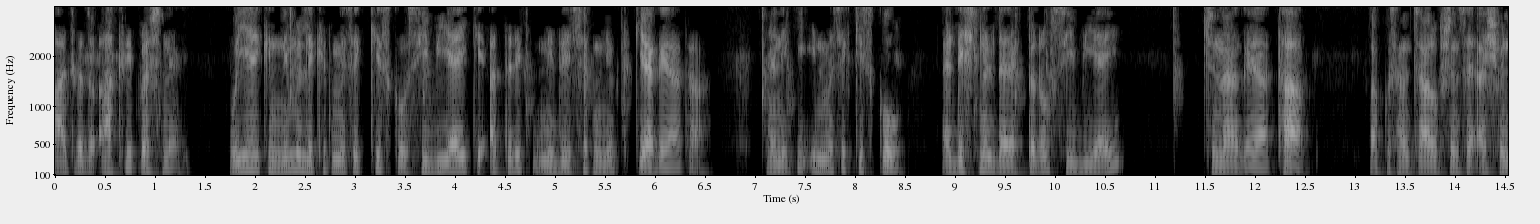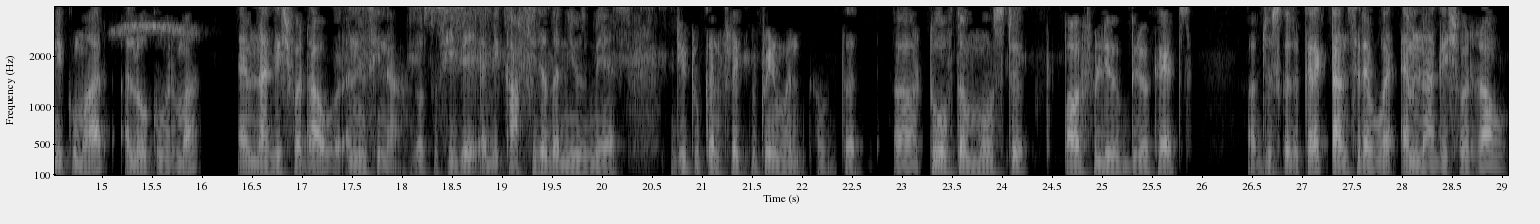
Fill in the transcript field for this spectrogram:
आज का जो आखिरी प्रश्न है, वो ये है कि निम्नलिखित में से किसको सीबीआई के अतिरिक्त निदेशक नियुक्त किया गया था? यानी कि इनमें से किसको एडिशनल डायरेक्टर ऑफ़ सीबीआई चुना गया था? तो आपके सामने चार ऑप्शन है, अश्विनी कुमार आलोक वर्मा एम नागेश्वर राव और अनिल सिन्हा। दोस्तों सीबीआई अभी काफ़ी ज़्यादा न्यूज़ में है due to conflict between one of the two of the most powerful bureaucrats अब जो उसका जो करेक्ट आंसर है, वो है एम नागेश्वर राव।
